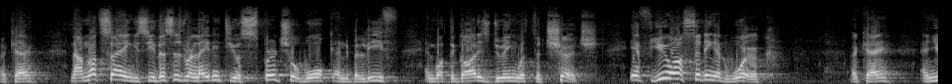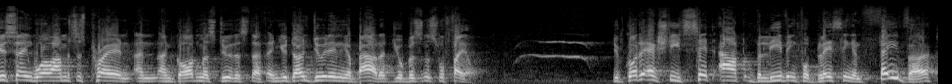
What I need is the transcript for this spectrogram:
Okay? Now, I'm not saying, you see, this is relating to your spiritual walk and belief and what the God is doing with the church. If you are sitting at work, okay? And you're saying, well, I must just pray and, and, and God must do this stuff, and you don't do anything about it, your business will fail. You've got to actually set out believing for blessing and favor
